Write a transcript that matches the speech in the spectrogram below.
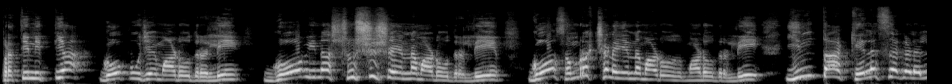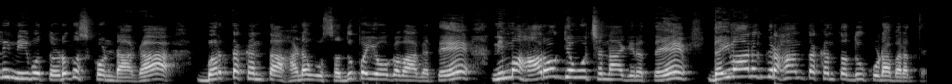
ಪ್ರತಿನಿತ್ಯ ಗೋಪೂಜೆ ಮಾಡುವುದರಲ್ಲಿ ಗೋವಿನ ಶುಶ್ರೂಷೆಯನ್ನ ಮಾಡುವುದರಲ್ಲಿ ಗೋ ಸಂರಕ್ಷಣೆಯನ್ನ ಮಾಡೋ, ಮಾಡೋದ್ರಲ್ಲಿ ಇಂಥ ಕೆಲಸಗಳಲ್ಲಿ ನೀವು ತೊಡಗಿಸ್ಕೊಂಡಾಗ ಬರ್ತಕ್ಕಂಥ ಹಣವು ಸದುಪಯೋಗವಾಗತ್ತೆ, ನಿಮ್ಮ ಆರೋಗ್ಯವೂ ಚೆನ್ನಾಗಿರುತ್ತೆ, ದೈವಾನುಗ್ರಹ ಅಂತಕ್ಕಂಥದ್ದು ಕೂಡ ಬರುತ್ತೆ.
